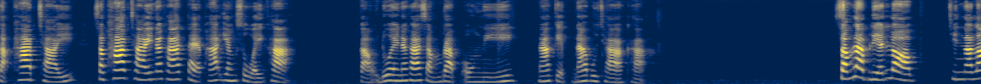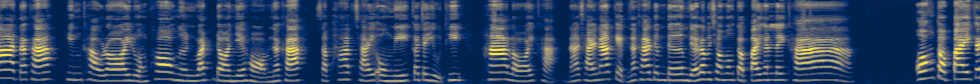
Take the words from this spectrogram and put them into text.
สภาพใช้ สภาพใช้นะคะ แต่พระยังสวยค่ะ เก่าด้วยนะคะสำหรับองค์นี้น่าเก็บน่าบูชาค่ะสำหรับเหรียญหล่อ ชินราชนะคะ พิมพ์เข่ารอยหลวงพ่อเงินวัดดอนเยายหอมนะคะ สภาพใช้องค์นี้ก็จะอยู่ที่ 500 ค่ะนะใช้หน้าเก็บนะคะ เดิมๆ เดี๋ยวเราไปชมวงต่อไปกันเลยค่ะ องค์ต่อไปก็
